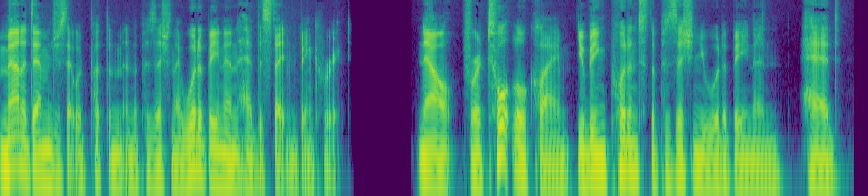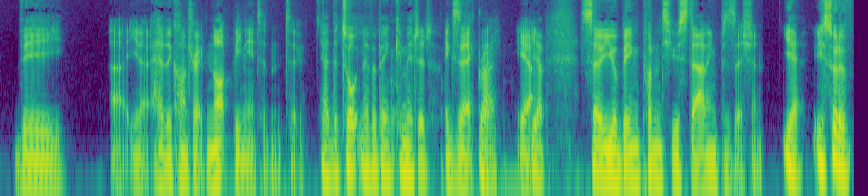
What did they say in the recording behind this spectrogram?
amount of damages that would put them in the position they would have been in had the statement been correct. Now, for a tort law claim, you're being put into the position you would have been in had the, uh, you know, had the contract not been entered into. Had the tort never been committed. Exactly. Right. Yeah. Yep. So you're being put into your starting position. yeah, you sort of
